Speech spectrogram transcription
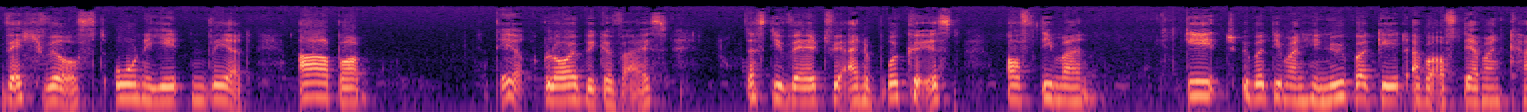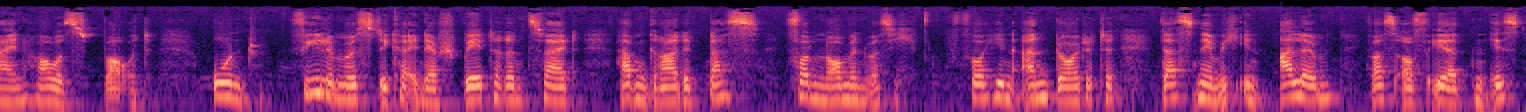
wegwirft ohne jeden Wert. Aber der Gläubige weiß, dass die Welt wie eine Brücke ist, auf die man geht, über die man hinübergeht, aber auf der man kein Haus baut. Und viele Mystiker in der späteren Zeit haben gerade das vernommen, was ich vorhin andeutete, dass nämlich in allem, was auf Erden ist,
